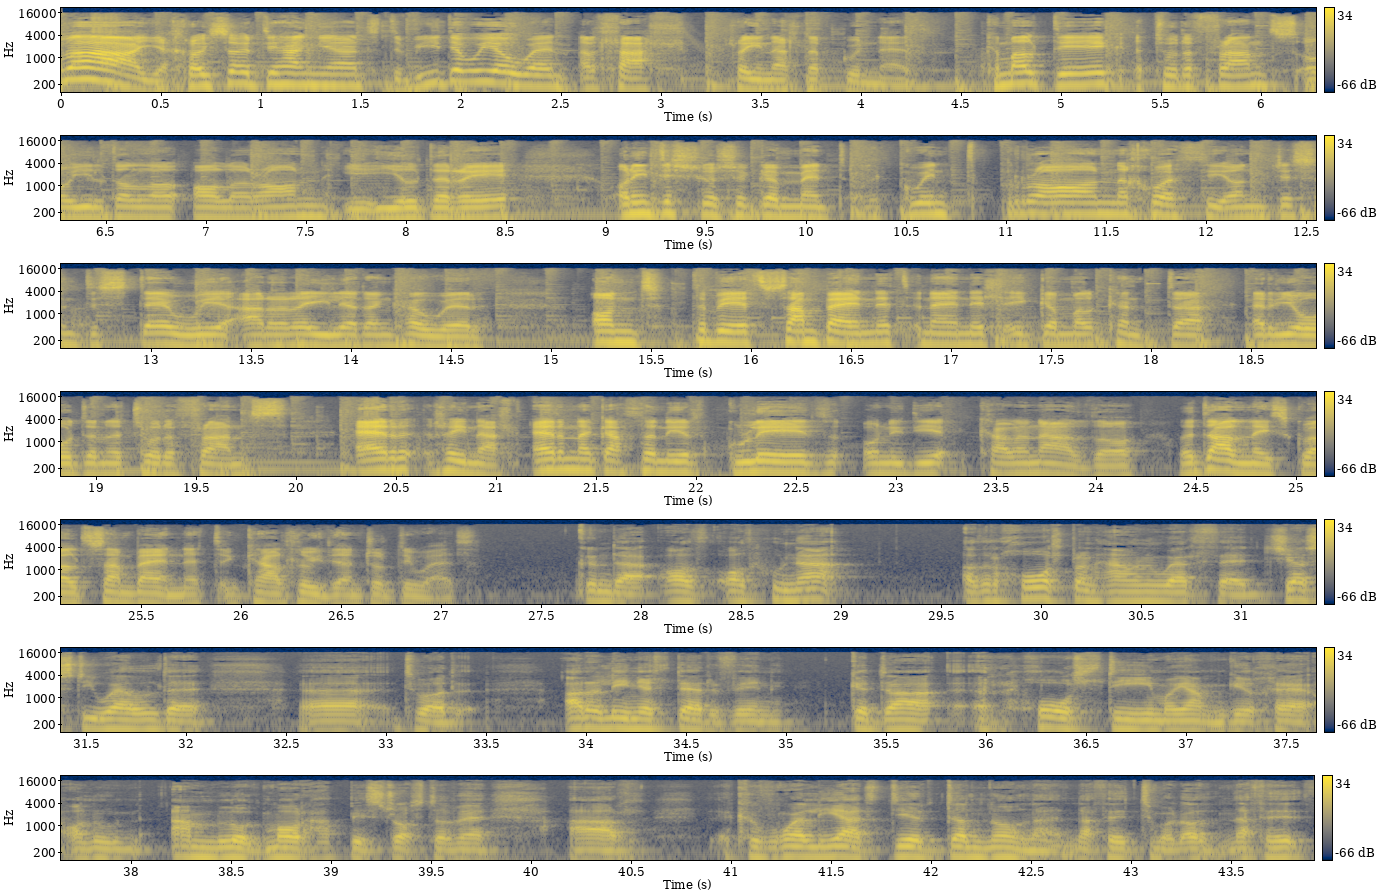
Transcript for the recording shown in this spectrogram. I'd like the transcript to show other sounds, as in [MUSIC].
Shmai! A chroeso i'r dihangiad, David Ewy Owen a'r llall Rheinald Ap Gwynedd. Cymal deg y Tôr y Ffrans o Ile Oleron i Ile de Re. O'n i'n disgwyl sy'n gymaint, oedd y gwynt bron y chwythu, ond jyst yn distewi ar yr eiliad anghywir. Ond, dy beth, Sam Bennett yn ennill ei gymal cynta eriod yn y Tôr y Ffrans. Er Rheinald, er na gathon ni'r gwledd o'n i wedi cael yn addo, oedd e dal neis gweld Sam Bennett yn cael llwyddiant drwy'r diwedd. Gymda, oedd, oedd hwnna oedd yr holl brynhawn yn werth e, just i weld e, uh, bod, ar y linell derfyn, gyda yr holl dîm o'i amgylch e, ond nhw'n amlwg mor hapus drosto fe a'r cyfweliad dirdynol na, nath e, bod, nath e,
